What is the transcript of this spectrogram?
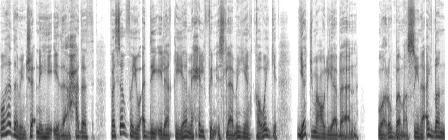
وهذا من شأنه إذا حدث فسوف يؤدي إلى قيام حلف إسلامي قوي يجمع اليابان وربما الصين أيضا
